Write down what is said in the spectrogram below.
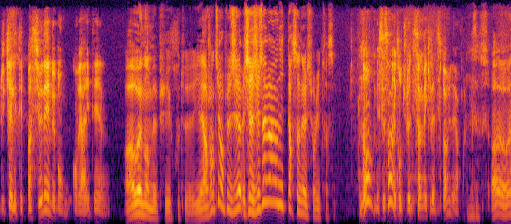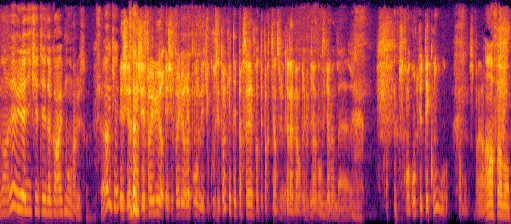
Lucas il était passionné, mais bon, en vérité. Ah ouais, non, mais puis écoute, il est argentin en plus. J'ai jamais rien dit de personnel sur lui de toute façon. Non, mais c'est ça, et quand tu l'as dit ça, le mec il a disparu d'ailleurs. Ah ouais, non, il a dit qu'il était d'accord avec moi en Ouais. plus. Je suis ah, ok. Et j'ai failli, lui- et j'ai failli lui répondre, mais du coup, c'est toi qui étais personnel quand t'es parti insulter la mère de Lucas dans ce cas-là. Bah, Tu te rends compte que t'es con ou- Enfin bon, c'est pas grave. Enfin bon.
